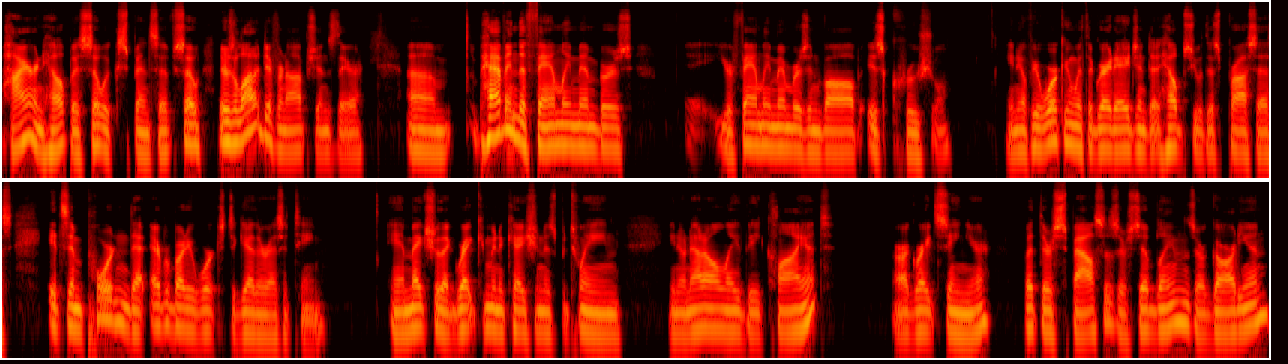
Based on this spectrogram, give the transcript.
hiring help is so expensive. So there's a lot of different options there. Um, having the family members, eh, your family members involved is crucial. You know, if you're working with a great agent that helps you with this process, it's important that everybody works together as a team and make sure that great communication is between, you know, not only the client or a great senior, but their spouses or siblings or guardian,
